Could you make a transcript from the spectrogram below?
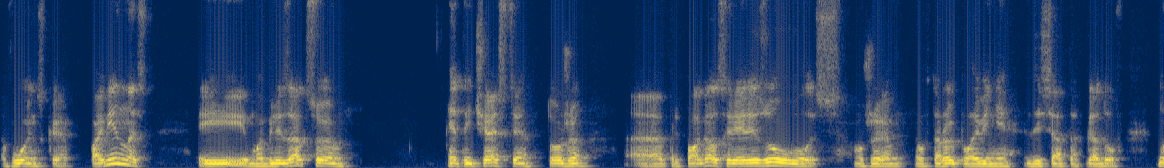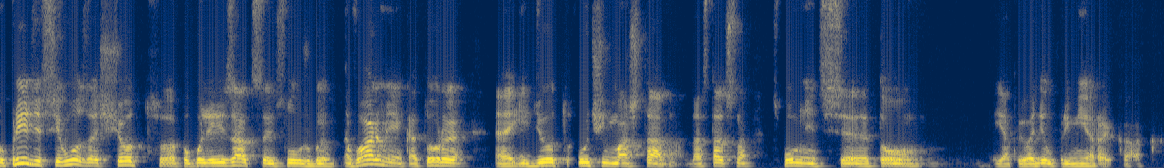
воинская повинность, и мобилизацию этой части тоже э, предполагалось и реализовывалось уже во второй половине десятых годов. Но прежде всего за счет популяризации службы в армии, которая э, идет очень масштабно. Достаточно вспомнить э, то, я приводил примеры, как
